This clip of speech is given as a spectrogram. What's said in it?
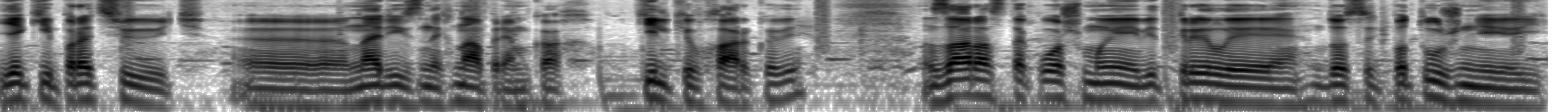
які працюють е, на різних напрямках тільки в Харкові. Зараз також ми відкрили досить потужний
